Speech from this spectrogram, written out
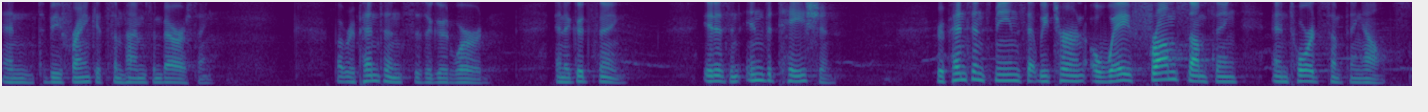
And to be frank, it's sometimes embarrassing. But repentance is a good word and a good thing. It is an invitation Repentance means that we turn away from something and towards something else.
